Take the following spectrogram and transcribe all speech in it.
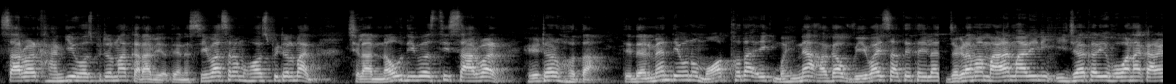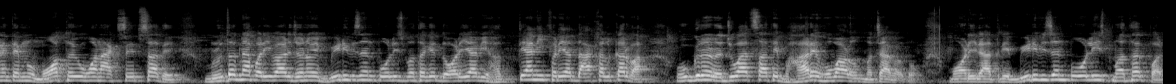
સારવાર ખાનગી હોસ્પિટલમાં કરાવી હતી અને સેવાશ્રમ હોસ્પિટલમાં જ છેલ્લા નવ દિવસથી સારવાર હેઠળ હતા. તે દરમિયાન તેઓનું મોત થતાં એક મહિના અગાઉ વેવાઈ સાથે થયેલા ઝઘડામાં મારામારીની ઈજા કરી હોવાના કારણે તેમનું મોત થયું હોવાના આક્ષેપ સાથે મૃતકના પરિવારજનોએ બી ડિવિઝન પોલીસ મથકે દોડી આવી હત્યાની ફરિયાદ દાખલ કરવા ઉગ્ર રજૂઆત સાથે ભારે હોબાળો મચાવ્યો હતો. મોડી રાત્રે બી ડિવિઝન પોલીસ મથક પર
